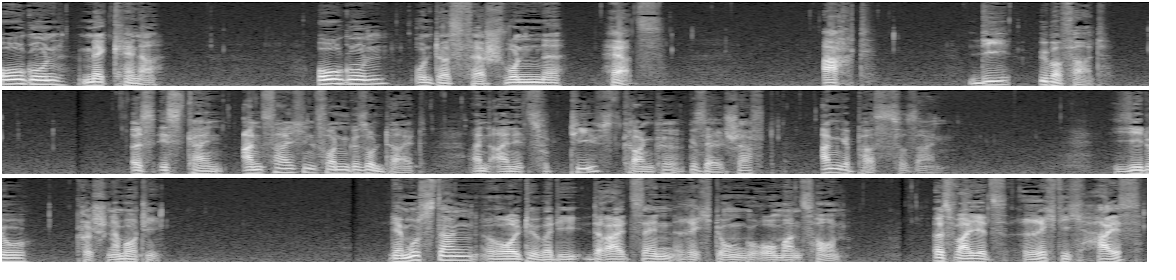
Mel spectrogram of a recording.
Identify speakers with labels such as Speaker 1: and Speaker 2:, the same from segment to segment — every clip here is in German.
Speaker 1: Ogun McKenna. Ogun und das verschwundene Herz. 8 Die Überfahrt. Es ist kein Anzeichen von Gesundheit, an eine zutiefst kranke Gesellschaft angepasst zu sein. Jiddu Krishnamurti Der Mustang rollte über die 13 Richtung Romanshorn. Es war jetzt richtig heiß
